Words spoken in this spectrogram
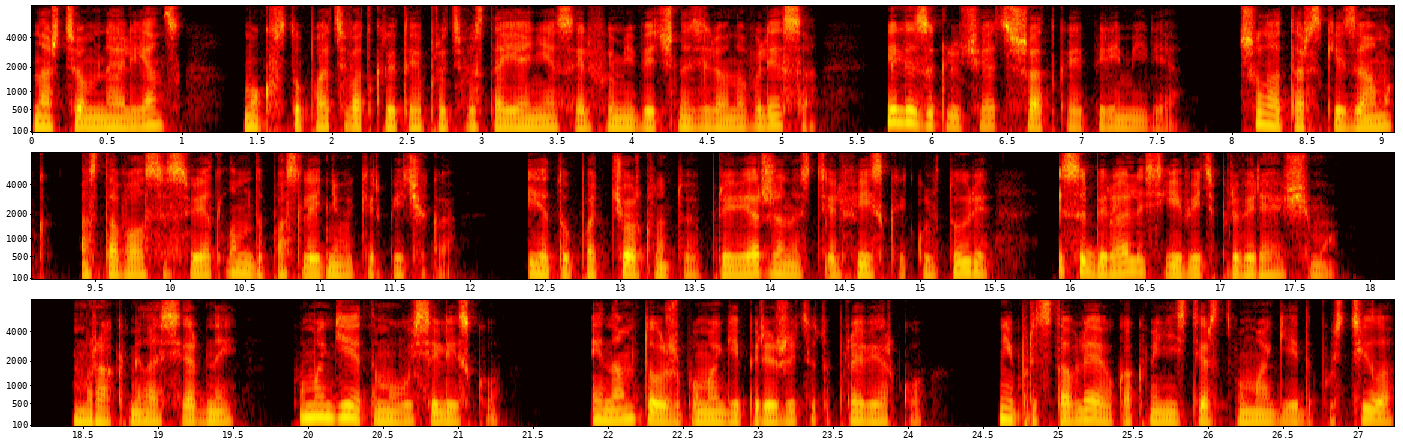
Наш темный альянс мог вступать в открытое противостояние с эльфами Вечно Зеленого Леса или заключать шаткое перемирие. Шалатарский замок оставался светлым до последнего кирпичика, и эту подчеркнутую приверженность эльфийской культуре и собирались явить проверяющему. Мрак милосердный, помоги этому Василиску. И нам тоже помоги пережить эту проверку. Не представляю, как Министерство магии допустило,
